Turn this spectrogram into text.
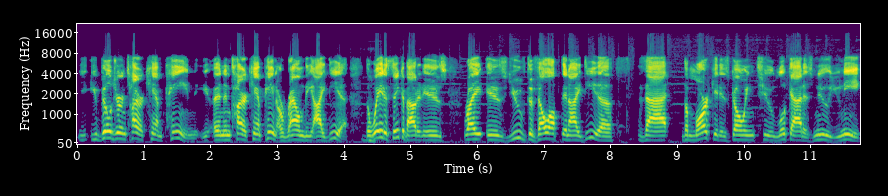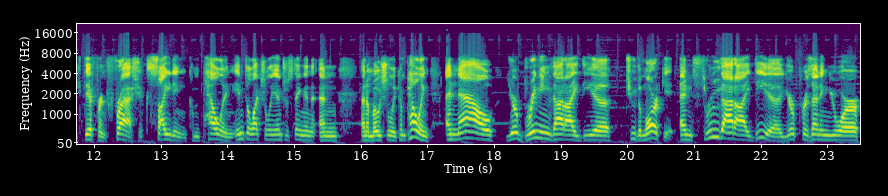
you you build your entire campaign, an entire campaign around the idea. The mm-hmm. way to think about it is, right, is you've developed an idea that the market is going to look at as new, unique, different, fresh, exciting, compelling, intellectually interesting, and, and, and emotionally compelling. And now you're bringing that idea to the market. And through that idea, you're presenting your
